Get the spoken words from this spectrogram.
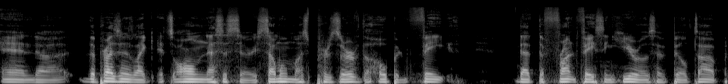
And uh, the president is like, "It's all necessary. Someone must preserve the hope and faith that the front-facing heroes have built up."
